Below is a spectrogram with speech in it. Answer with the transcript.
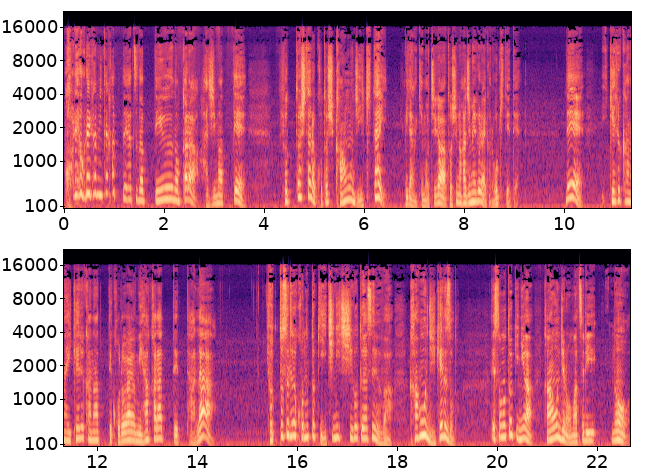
これ俺が見たかったやつだっていうのから始まって、ひょっとしたら今年観音寺行きたいみたいな気持ちが年の初めぐらいから起きてて。で、いけるかないけるかなって頃合いを見計らってたら、ひょっとするとこの時一日仕事休めば観音寺行けるぞと。で、その時には観音寺のお祭りの、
